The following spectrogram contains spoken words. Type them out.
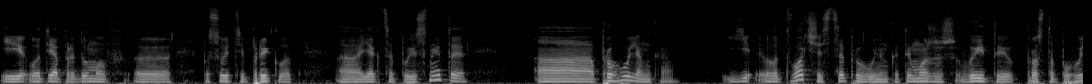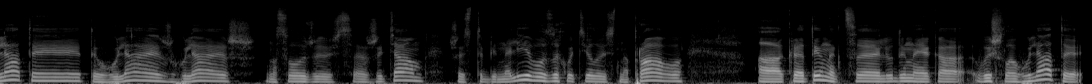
І от я придумав, е, по суті, приклад, е, як це пояснити. Прогулянка. Є, от Творчість це прогулянка. Ти можеш вийти просто погуляти, ти гуляєш, гуляєш, насолоджуєшся життям, щось тобі наліво захотілось, направо. А креативник це людина, яка вийшла гуляти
